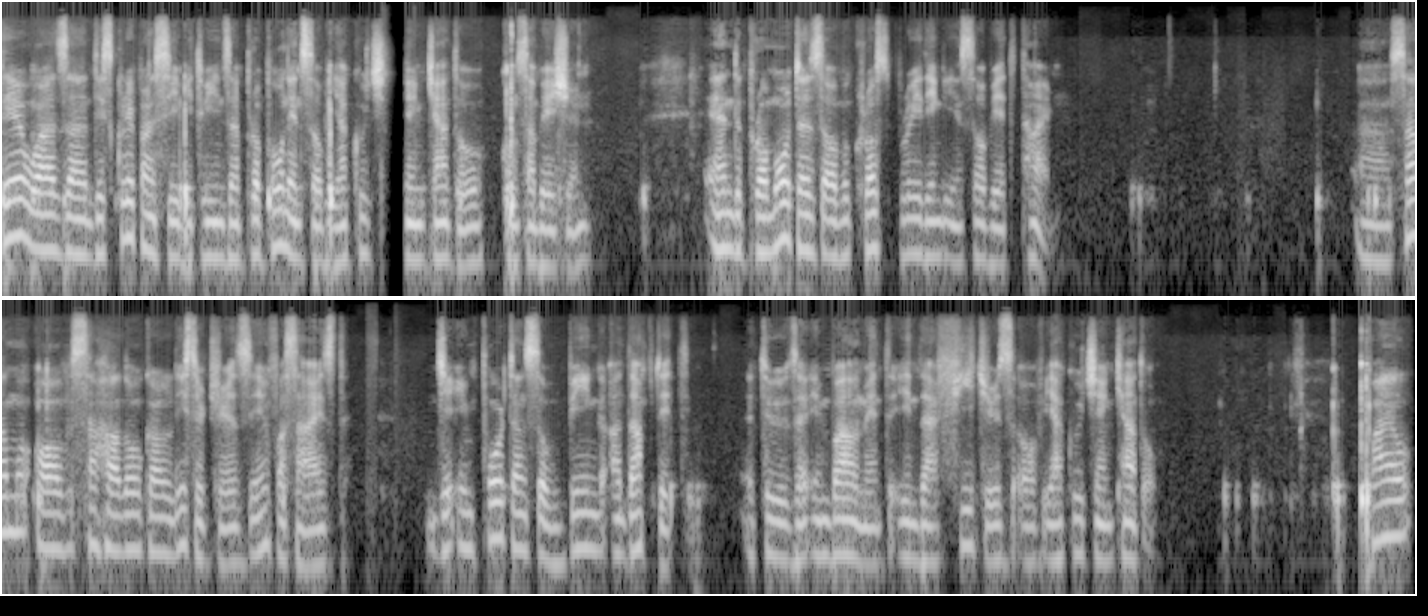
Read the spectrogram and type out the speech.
There was a discrepancy between the proponents of Yakutian cattle conservation and the promoters of crossbreeding in Soviet time. Uh, some of Sakha local researchers emphasized the importance of being adapted to the environment in the features of Yakutian cattle. While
